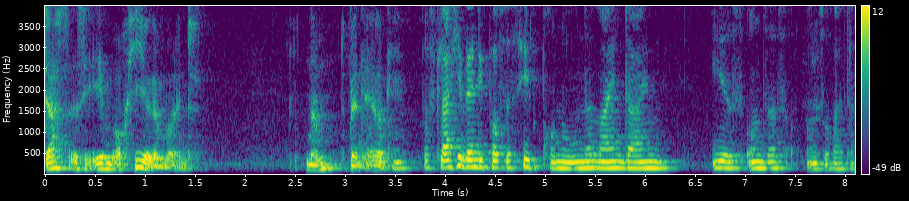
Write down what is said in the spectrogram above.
das ist eben auch hier gemeint. Ne, wenn er, Okay. Das gleiche wären die Possessivpronomen, ne? mein, dein, ihrs, unsers und so weiter.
